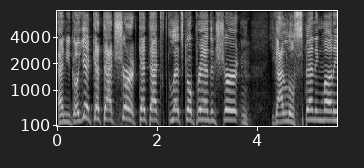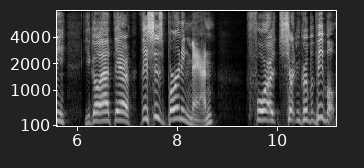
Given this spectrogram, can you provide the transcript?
and you go, yeah, get that shirt, get that Let's Go Brandon shirt, and you got a little spending money. You go out there. This is Burning Man for a certain group of people.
